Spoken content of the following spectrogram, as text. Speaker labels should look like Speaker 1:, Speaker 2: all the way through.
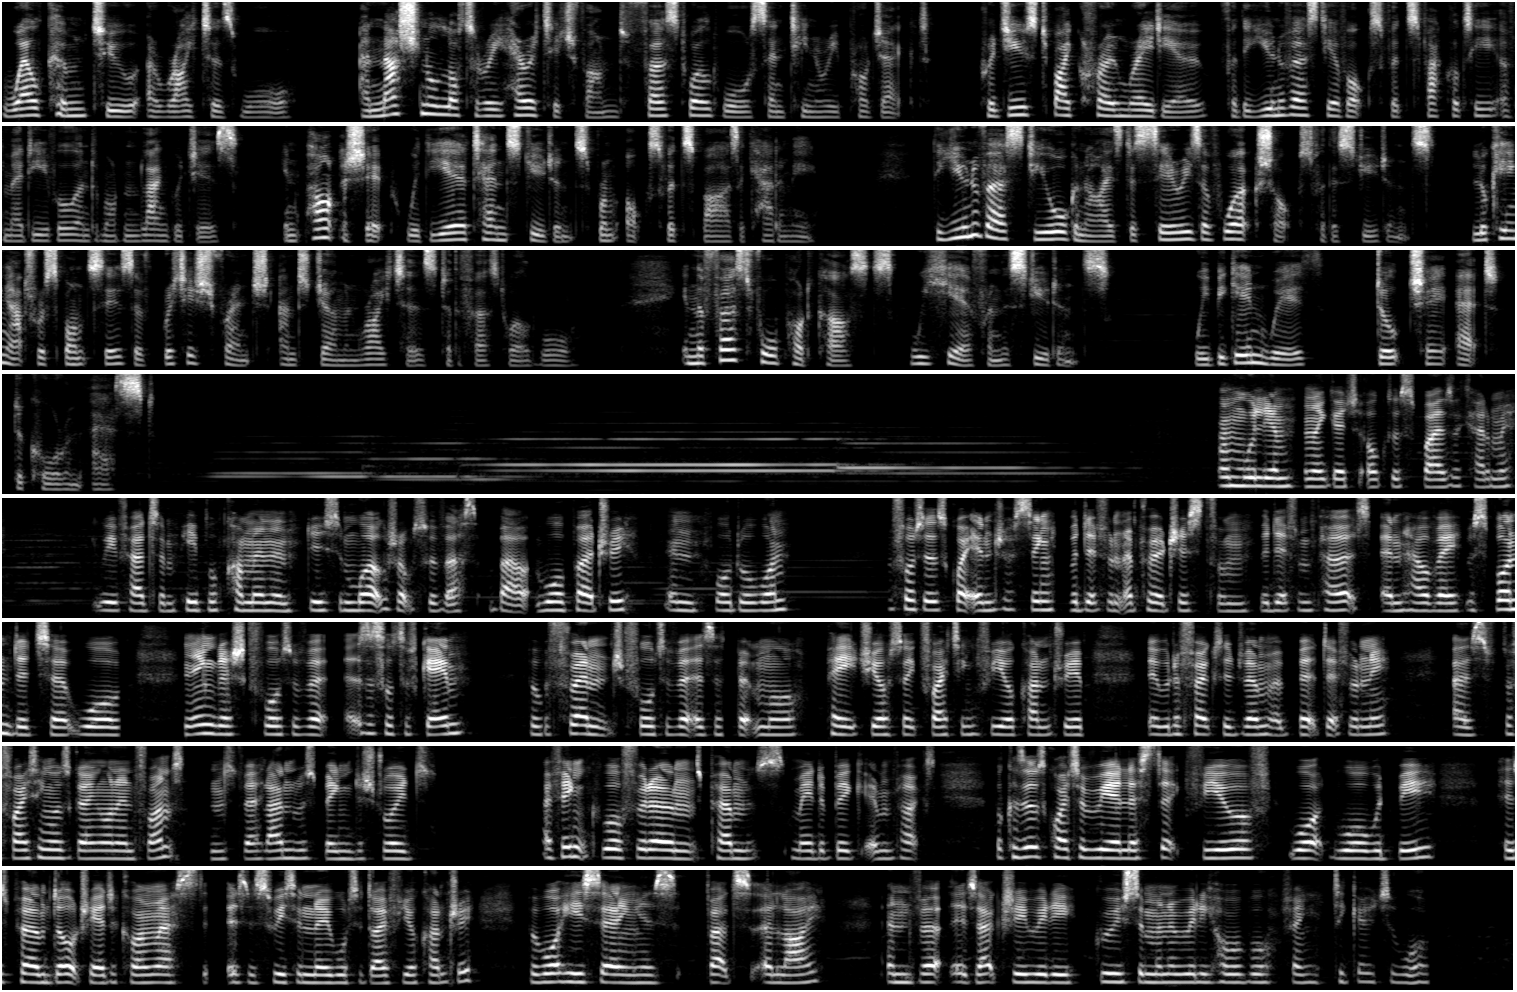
Speaker 1: Welcome to A Writer's War, a National Lottery Heritage Fund First World War Centenary project, produced by Chrome Radio for the University of Oxford's Faculty of Medieval and Modern Languages, in partnership with Year 10 students from Oxford Spires Academy. The university organised a series of workshops for the students, looking at responses of British, French, and German writers to the First World War. In the first four podcasts, we hear from the students. We begin with Dulce et Decorum Est.
Speaker 2: I'm William and I go to Oxford Spires Academy. We've had some people come in and do some workshops with us about war poetry in World War One. I thought it was quite interesting the different approaches from the different poets and how they responded to war. The English, thought of it as a sort of game, but the French thought of it as a bit more patriotic, fighting for your country. It would have affected them a bit differently as the fighting was going on in France and their land was being destroyed. I think Wilfred Owen's poems made a big impact because it was quite a realistic view of what war would be. His poem Dulce et Decorum Est is sweet and noble to die for your country, but what he's saying is that's a lie and that it's actually really gruesome and a really horrible thing to go to war.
